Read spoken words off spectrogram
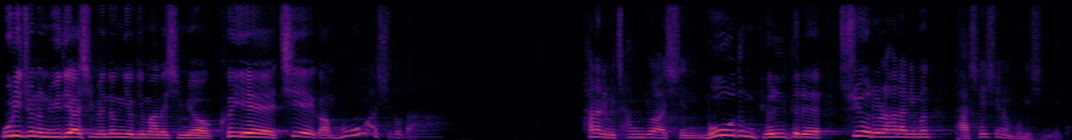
우리 주는 위대하시며 능력이 많으시며 그의 지혜가 무궁하시도다. 하나님이 창조하신 모든 별들의 수요를 하나님은 다 세시는 분이십니다.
